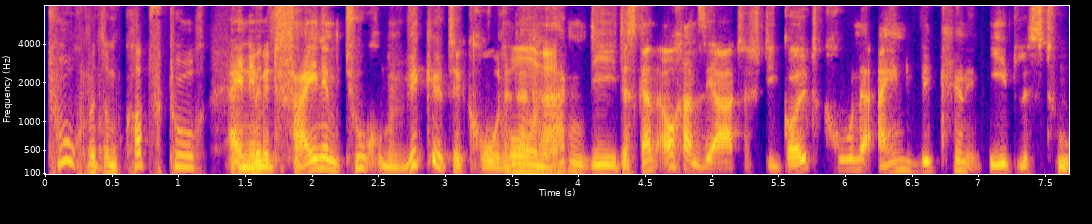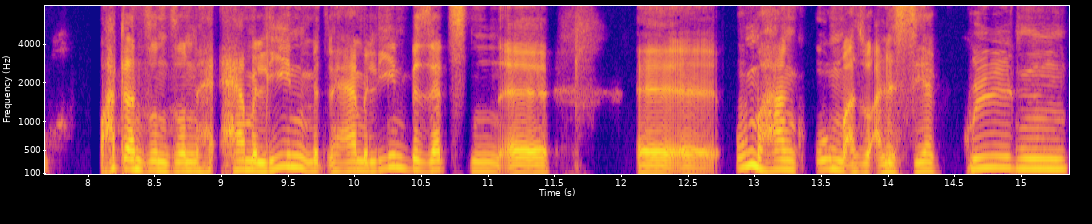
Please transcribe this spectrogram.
Tuch, mit so einem Kopftuch. Eine mit, mit feinem Tuch umwickelte Krone. Krone. Da tragen die, das kann auch hanseatisch, die Goldkrone einwickeln in edles Tuch. Hat dann so, so ein Hermelin, mit Hermelin besetzten äh, äh, Umhang um, also alles sehr gulden,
